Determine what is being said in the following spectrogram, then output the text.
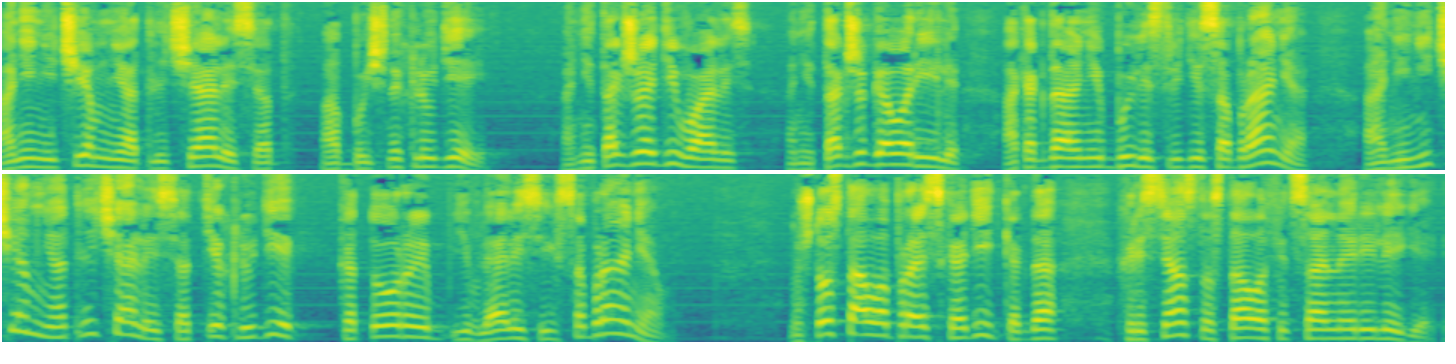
они ничем не отличались от обычных людей. Они также одевались, они также говорили, а когда они были среди собрания, они ничем не отличались от тех людей, которые являлись их собранием. Но что стало происходить, когда христианство стало официальной религией?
